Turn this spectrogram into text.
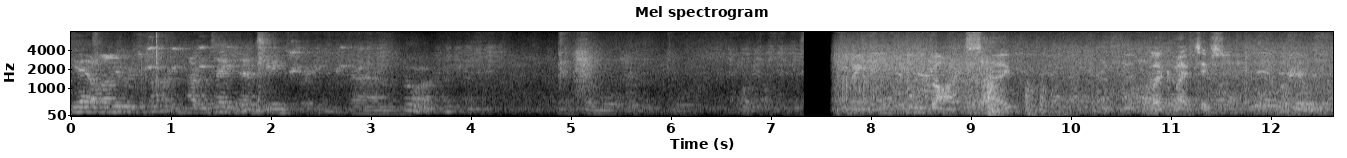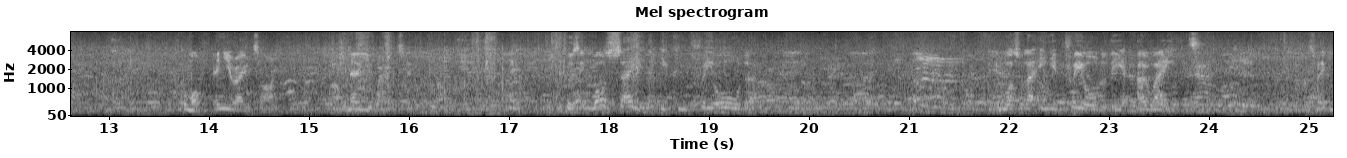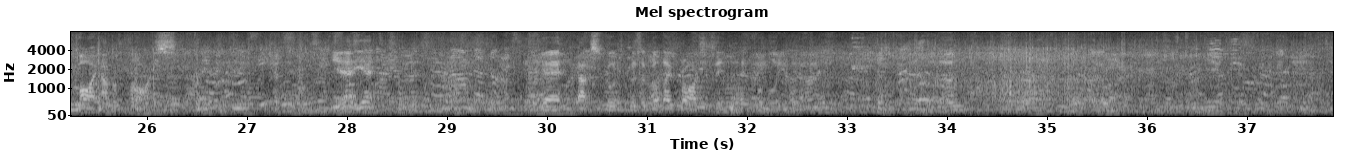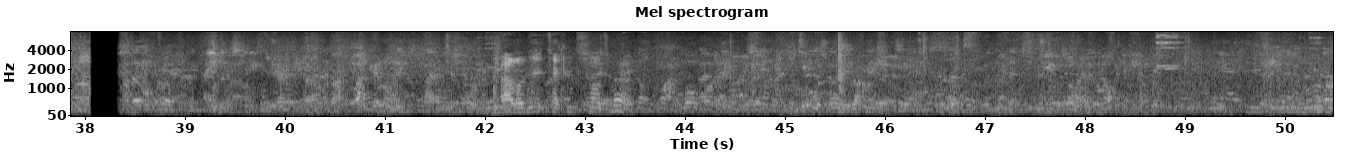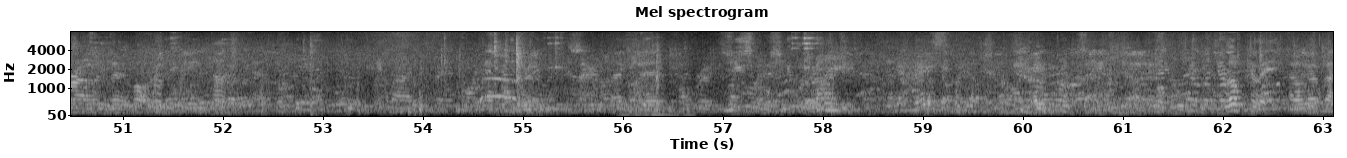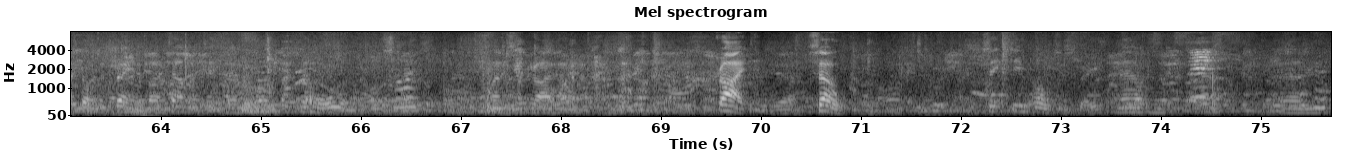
Yeah, well, I'm, I will take it down to Kingsbury. Um, Right, so locomotives. Come on, in your own time. You know you want to. Because it was saying that you can pre-order. It was letting you pre-order the 08. So it might have a price. Yeah, yeah. Yeah, that's good because I've got no prices in there, funnily enough. How long did it take to sort them out? Luckily, I went back on the train, and by the time I took home, I managed to drive home. Right, so, 16 Poulter Street, now, um,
